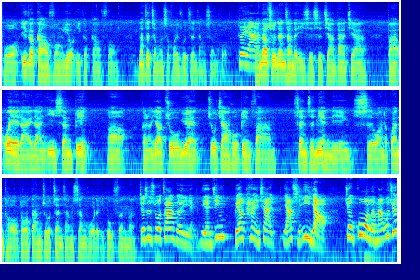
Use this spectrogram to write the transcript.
波，嗯、一个高峰又一个高峰。那这怎么是恢复正常生活？对呀、啊。难道苏贞昌的意思是叫大家把未来染疫生病啊、哦，可能要住院住加护病房？甚至面临死亡的关头，都当做正常生活的一部分吗？就是说，扎个眼，眼睛不要看一下，牙齿一咬就过了吗？我觉得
